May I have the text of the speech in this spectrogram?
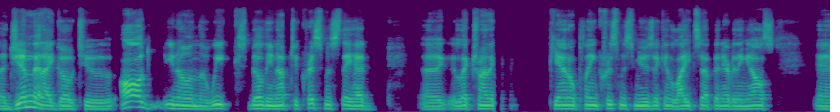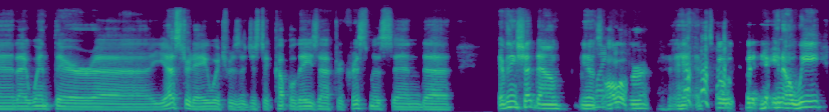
uh, gym that I go to, all you know, in the weeks building up to Christmas, they had uh, electronic piano playing Christmas music and lights up and everything else. And I went there uh, yesterday, which was just a couple days after Christmas, and uh, everything's shut down. You know, it's all over. so, but you know, we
